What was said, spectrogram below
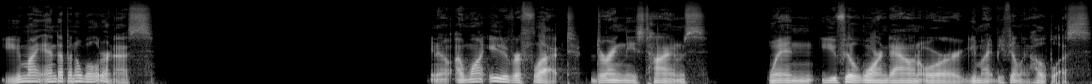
you might end up in a wilderness. You know, I want you to reflect during these times when you feel worn down or you might be feeling hopeless.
